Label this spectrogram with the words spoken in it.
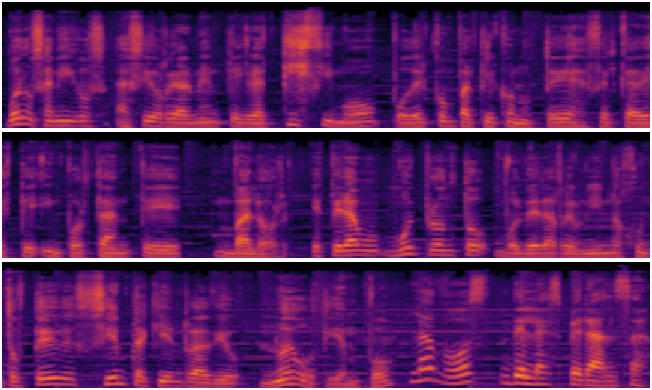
Buenos amigos, ha sido realmente gratísimo poder compartir con ustedes acerca de este importante valor. Esperamos muy pronto volver a reunirnos junto a ustedes, siempre aquí en Radio Nuevo Tiempo. La voz de la esperanza.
